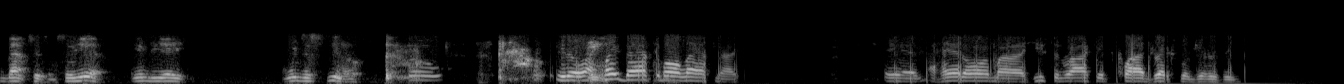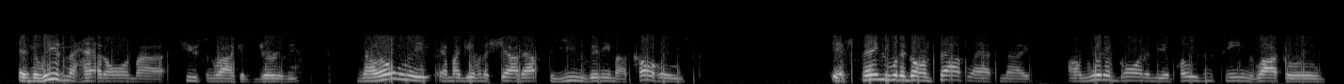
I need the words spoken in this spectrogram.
baptism. So yeah, NBA. We just, you know. So, you know, I played basketball last night, and I had on my Houston Rockets Clyde Drexler jersey. And the reason I had on my Houston Rockets jersey, not only am I giving a shout out to you, Vinny, my co-host. If things would have gone south last night, I would have gone in the opposing team's locker room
